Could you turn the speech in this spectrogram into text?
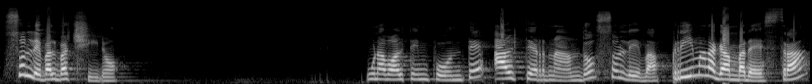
solleva il bacino, una volta in ponte, alternando, solleva prima la gamba destra,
